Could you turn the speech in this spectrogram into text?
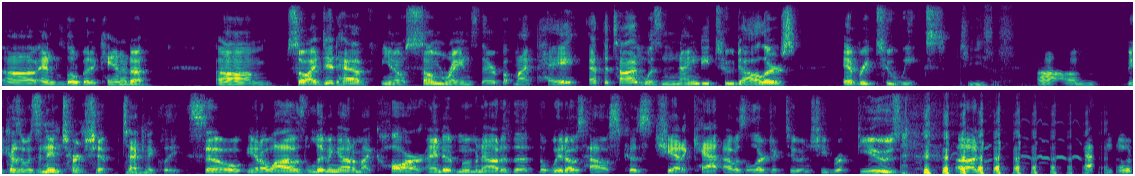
uh, and a little bit of Canada. Um, so I did have you know some reins there, but my pay at the time was ninety two dollars every two weeks Jesus. um, because it was an internship technically. So you know, while I was living out of my car, I ended up moving out of the the widow's house because she had a cat I was allergic to, and she refused uh, another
